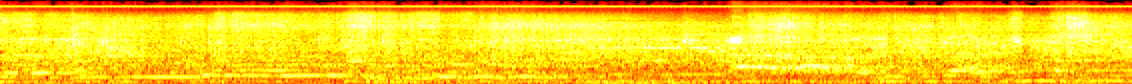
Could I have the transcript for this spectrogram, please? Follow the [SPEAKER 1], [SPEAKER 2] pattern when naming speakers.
[SPEAKER 1] you I like you.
